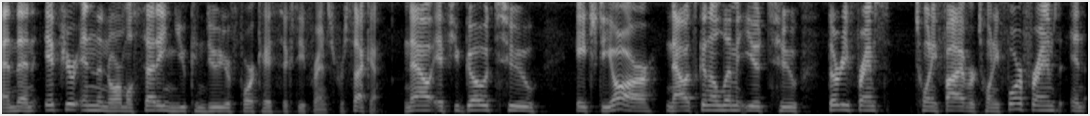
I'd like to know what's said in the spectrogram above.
And then if you're in the normal setting, you can do your 4K 60 frames per second. Now, if you go to HDR, now it's gonna limit you to 30 frames 25 or 24 frames in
